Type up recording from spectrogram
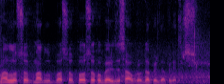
მადლობა სოფო სოფო ბერიძე საუბრობდა პირდაპირ ეთერში.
